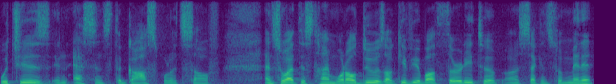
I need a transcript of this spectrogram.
which is, in essence, the gospel itself. And so at this time, what I'll do is I'll give you about 30 to, uh, seconds to a minute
